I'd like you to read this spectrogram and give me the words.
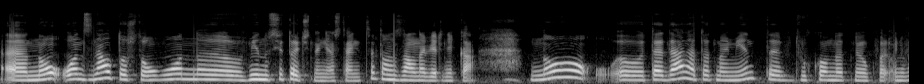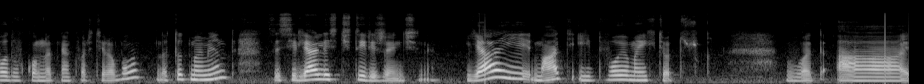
э, но он знал то, что он э, в минусе точно не останется, это он знал наверняка. Но э, тогда, на тот момент, в двухкомнатную, у него двухкомнатная квартира была, на тот момент заселялись четыре женщины. Я и мать, и двое моих тетушек. Вот. А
